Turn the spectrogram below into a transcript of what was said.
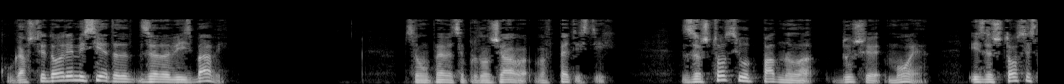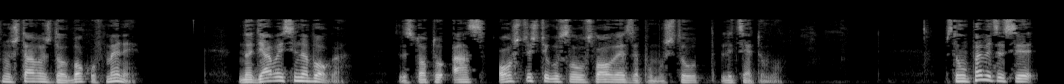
Кога ще дойде мисията, за да ви избави? Самопевеца продължава в пети стих. Защо си отпаднала, душе моя, и защо се смущаваш дълбоко в мене? Надявай се на Бога, защото аз още ще го славословя за помощта от лицето му. Самопевеца се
